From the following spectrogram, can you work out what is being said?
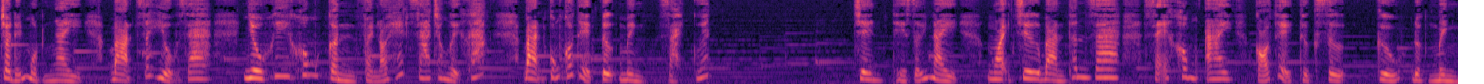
Cho đến một ngày, bạn sẽ hiểu ra, nhiều khi không cần phải nói hết ra cho người khác, bạn cũng có thể tự mình giải quyết. Trên thế giới này, ngoại trừ bản thân ra, sẽ không ai có thể thực sự cứu được mình.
